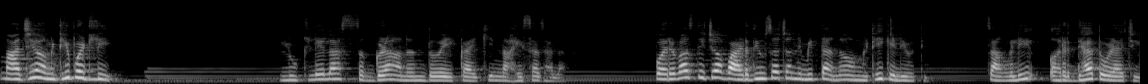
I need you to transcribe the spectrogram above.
माझी अंगठी पडली. लुटलेला सगळा आनंद एकाएकी नाहीसा झाला. परवाच तिच्या वाढदिवसाच्या निमित्तानं अंगठी केली होती. चांगली अर्ध्या तोळ्याची.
